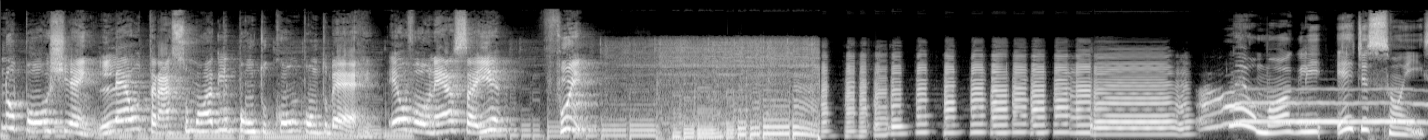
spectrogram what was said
no post em leo-mogli.com.br. Eu vou nessa e fui! Leo Mogli Edições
